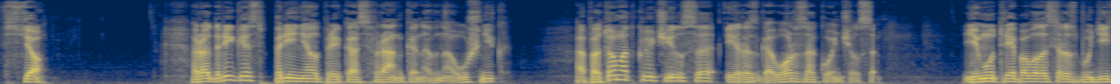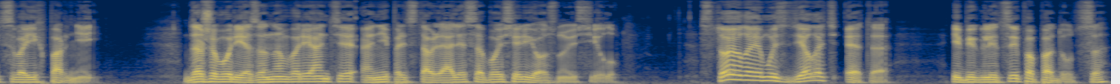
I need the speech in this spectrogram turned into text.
«Все». Родригес принял приказ Франкена в наушник, а потом отключился, и разговор закончился. Ему требовалось разбудить своих парней. Даже в урезанном варианте они представляли собой серьезную силу. Стоило ему сделать это, и беглецы попадутся,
